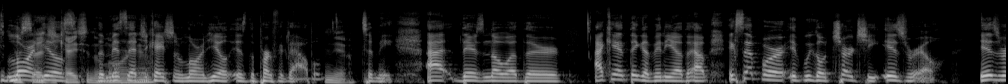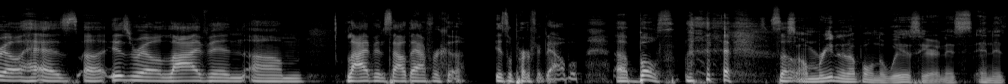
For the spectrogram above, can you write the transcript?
Lauryn Hill's Miseducation the Lauryn Hill. Of Lauryn Hill is the perfect album. Yeah. To me, I, there's no other. I can't think of any other album except for if we go churchy, Israel. Israel has uh, Israel live in um, live in South Africa is a perfect album. Uh, both. so, So I'm reading up on the Wiz here, and it's and it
